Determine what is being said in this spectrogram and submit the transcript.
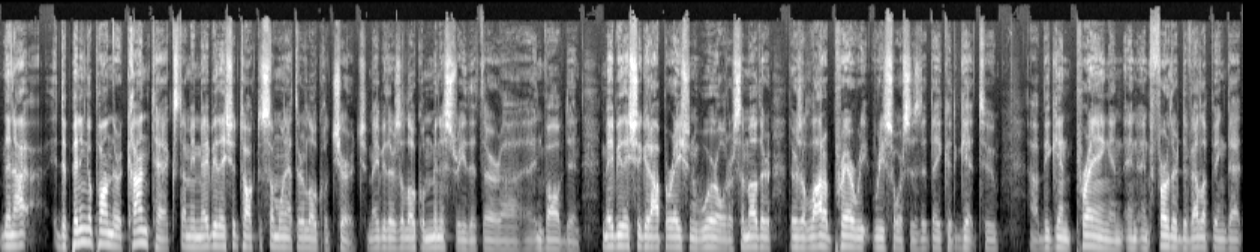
then I, depending upon their context, I mean, maybe they should talk to someone at their local church. Maybe there's a local ministry that they're uh, involved in. Maybe they should get Operation World or some other. There's a lot of prayer re- resources that they could get to uh, begin praying and, and, and further developing that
